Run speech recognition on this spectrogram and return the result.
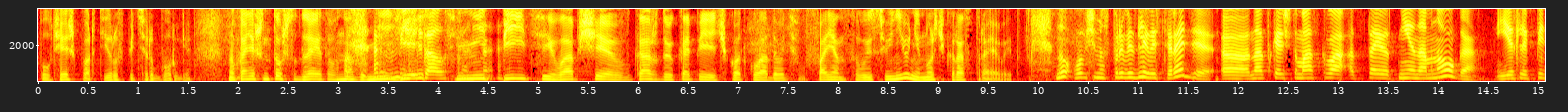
получаешь квартиру в Петербурге. Ну, конечно, то, что для этого надо не есть, не пить и вообще каждую копеечку откладывать в фаянсовую свинью, немножечко расстраивает. Ну, в общем, справедливости ради, э, надо сказать, что Москва отстает не намного. Если в Петербурге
